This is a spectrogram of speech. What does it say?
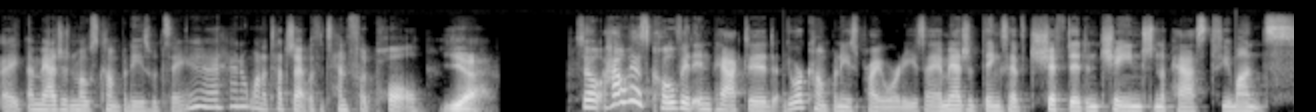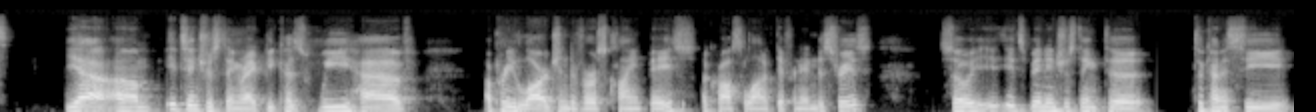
I imagine most companies would say, eh, I don't want to touch that with a 10 foot pole. Yeah. So, how has COVID impacted your company's priorities? I imagine things have shifted and changed in the past few months. Yeah, um, it's interesting, right? Because we have a pretty large and diverse client base across a lot of different industries. So it's been interesting to to kind of see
